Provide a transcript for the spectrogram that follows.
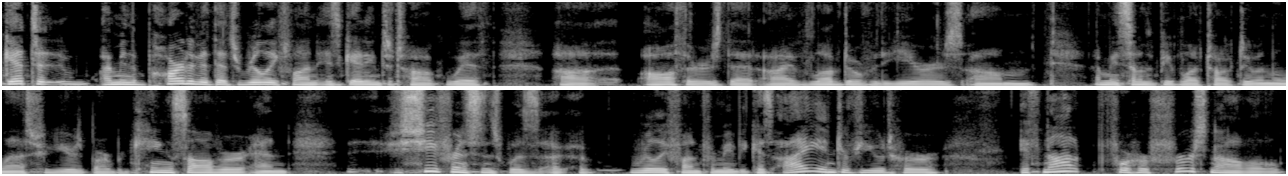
get to. I mean, the part of it that's really fun is getting to talk with uh, authors that I've loved over the years. Um, I mean, some of the people I've talked to in the last few years, Barbara Kingsolver, and she, for instance, was a, a really fun for me because I interviewed her, if not for her first novel,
